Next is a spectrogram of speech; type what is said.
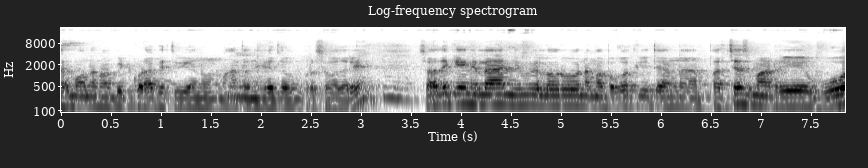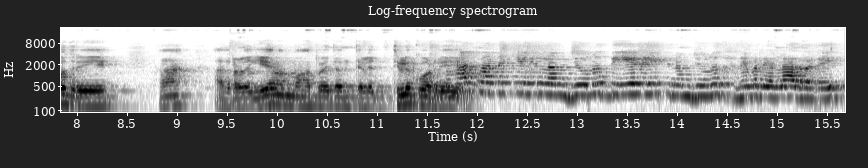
ಧರ್ಮವನ್ನು ನಾವು ಬಿಟ್ಕೊಡಾಕತ್ತೀವಿ ಅನ್ನೋ ಒಂದು ಮಾತನ್ನು ಹೇಳಿದ್ರು ಒಬ್ಬರು ಸಹೋದರಿ. ಸೊ ಅದಕ್ಕೇನಿಲ್ಲ ನೀವು ಎಲ್ಲರೂ ನಮ್ಮ ಭಗವದ್ಗೀತೆಯನ್ನು ಪರ್ಚೇಸ್ ಮಾಡ್ರಿ ಓದ್ರಿ ಹಾಂ ಅದರೊಳಗೆ ಏನೊಂದು ಮಹತ್ವ ಐತೆ ಅಂತೇಳಿ ತಿಳ್ಕೊಡ್ರಿ. ನಮ್ಮ ನಮ್ ಜೀವನದ ಏನೈತಿ ನಮ್ ಜೀವನದ ಹಣೆ ಬರ ಎಲ್ಲ ಅದ್ರಾಗ ಐತಿ.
